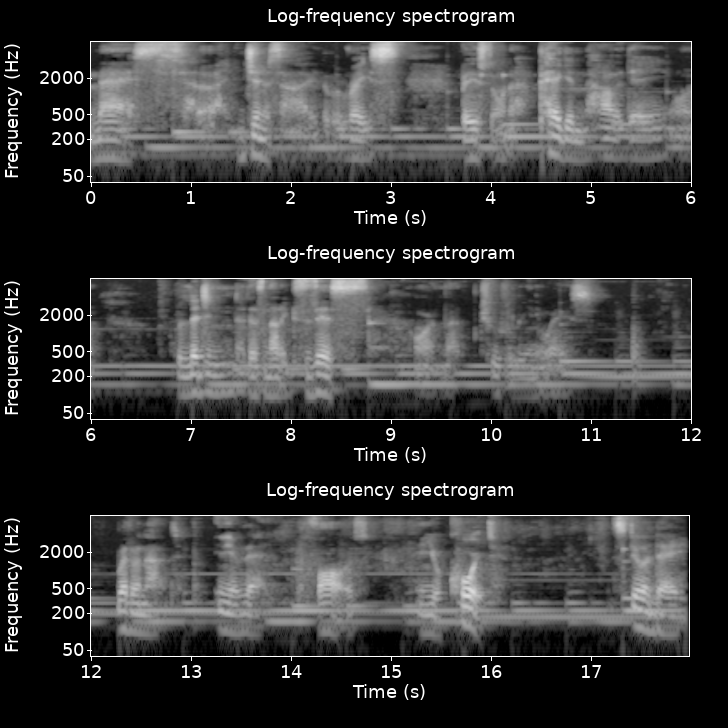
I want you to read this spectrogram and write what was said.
mass uh, genocide of a race based on a pagan holiday, on religion that does not exist, not truthfully, anyways. Whether or not any of that falls in your court, it's still a day,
